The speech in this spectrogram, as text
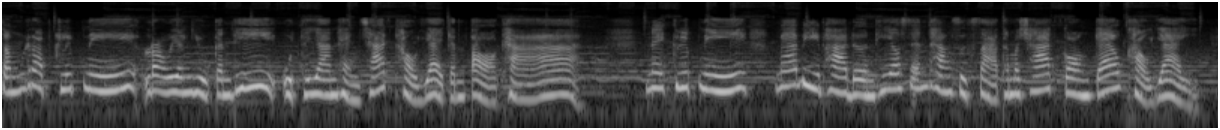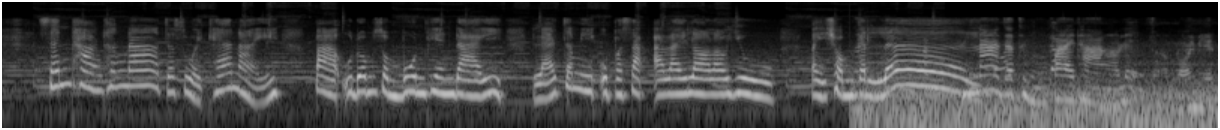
สำหรับคลิปนี้เรายังอยู่กันที่อุทยานแห่งชาติเขาใหญ่กันต่อค่ะ ในคลิปนี้แม่บีพาเดินเที่ยวเส้นทางศึกษาธรรมชาติกองแก้วเขาใหญ่ เส้นทางข้างหน้าจะสวยแค่ไหน ป่าอุดมสมบูรณ์เพียงใด และจะมีอุปสรรคอะไรรอเราอยู่ ไปชมกันเลย น่าจะถึงปลายทางแล้วแหละสามร้อยเมตร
